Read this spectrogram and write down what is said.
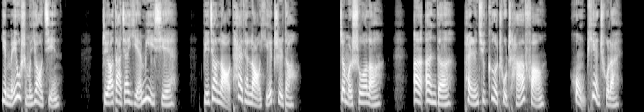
也没有什么要紧，只要大家严密些，别叫老太太、老爷知道。这么说了，暗暗的派人去各处查访，哄骗出来，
